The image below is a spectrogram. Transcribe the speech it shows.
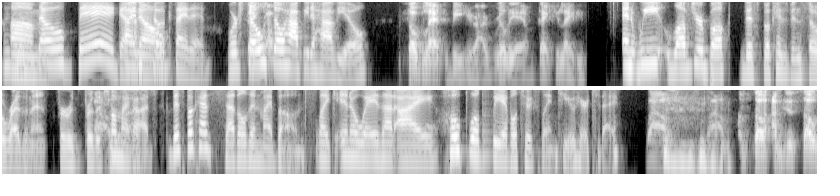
this Um, is so big I i'm so excited We're so, so happy to have you. So glad to be here. I really am. Thank you, ladies. And we loved your book. This book has been so resonant for for the Wow. two Oh of my God. This book has settled in my bones, like in a way that I hope we'll be able to explain to you here today. Wow. Wow. I'm so I'm just so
